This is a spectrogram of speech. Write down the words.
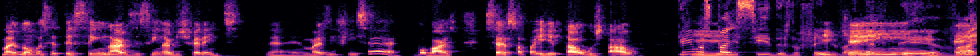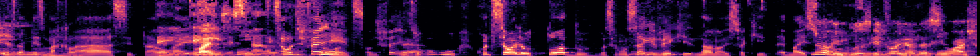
mas não você ter 100 naves e 100 naves diferentes. Né? Mas, enfim, isso é bobagem. Isso é só para irritar o Gustavo. Tem umas e, parecidas no Fable, vai, quem, deve ter várias da mesma classe e tal, tem, mas, mas assim, são diferentes, são diferentes. É. O, o, quando você olha o todo, você consegue uhum. ver que, não, não, isso aqui é mais... Não, comum, inclusive olhando assim, eu acho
